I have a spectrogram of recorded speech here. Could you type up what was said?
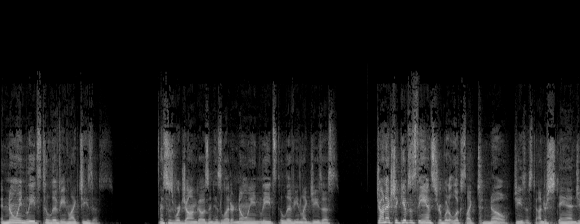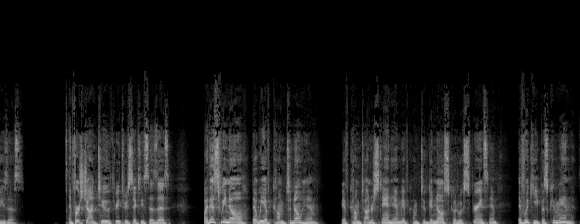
And knowing leads to living like Jesus. This is where John goes in his letter. Knowing leads to living like Jesus. John actually gives us the answer of what it looks like to know Jesus, to understand Jesus. In 1 John 2, 3 through 6, he says this By this we know that we have come to know him. We have come to understand him. We have come to gnosko, to experience him, if we keep his commandments.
